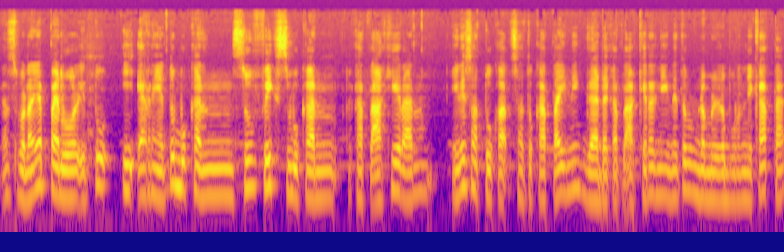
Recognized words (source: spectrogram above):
sebenarnya pedal itu ir-nya itu bukan suffix bukan kata akhiran. Ini satu satu kata ini gak ada kata akhirannya ini tuh benar-benar murni kata.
